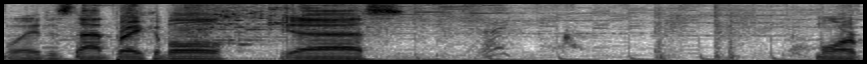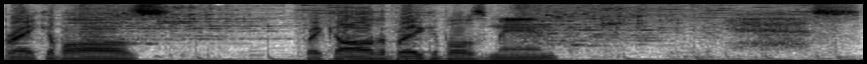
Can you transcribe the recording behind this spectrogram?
Wait, is that breakable? Yes. More breakables. Break all the breakables, man. Yes.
